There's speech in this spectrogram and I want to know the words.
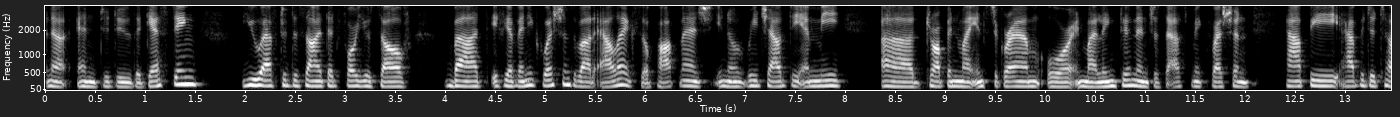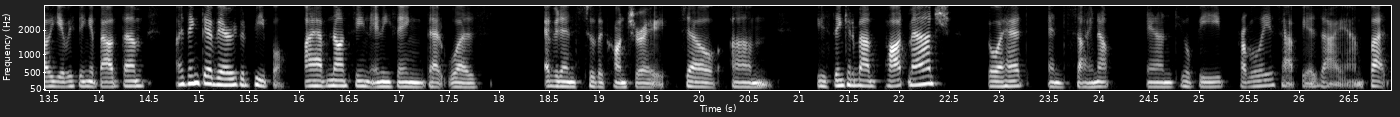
and, uh, and to do the guesting. You have to decide that for yourself. But if you have any questions about Alex or Podmatch, you know, reach out, DM me uh, drop in my Instagram or in my LinkedIn and just ask me a question. Happy, happy to tell you everything about them. I think they're very good people. I have not seen anything that was evidence to the contrary. So um, if you're thinking about PodMatch go ahead and sign up and you'll be probably as happy as I am. But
